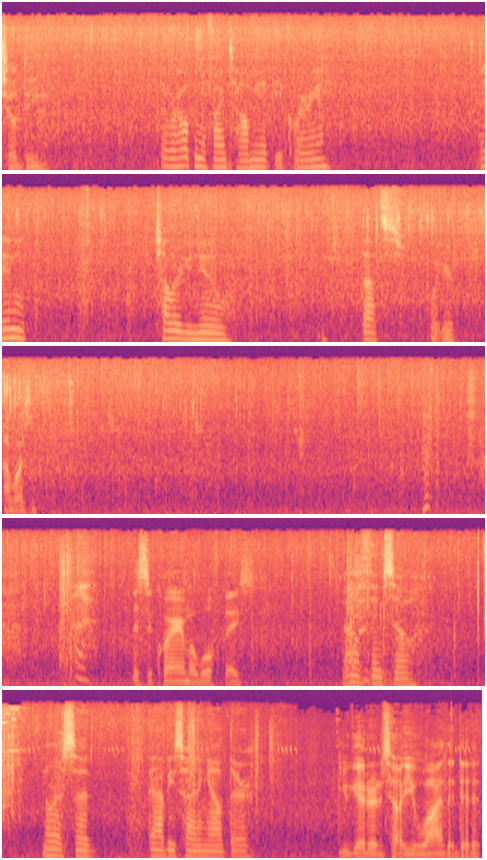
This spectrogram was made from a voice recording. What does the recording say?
you tell Dina? They were hoping to find Tommy at the aquarium. I didn't tell her you knew. If that's what you're. I wasn't. This aquarium a wolf base? I don't think so. Nora said Abby's hiding out there. You get her to tell you why they did it?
